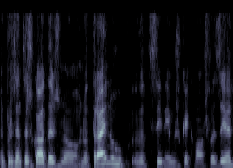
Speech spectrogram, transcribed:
apresento as jogadas no, no treino, decidimos o que é que vamos fazer.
